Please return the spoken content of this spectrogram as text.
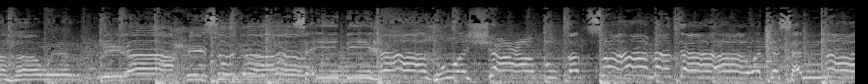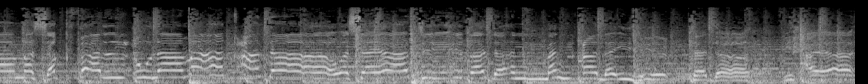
في مهاوي الرياح سدا سيدي ها هو الشعب قد صامدا وتسنم سقف العلا مقعدا وسياتي غدا من عليه اعتدى بحياء.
